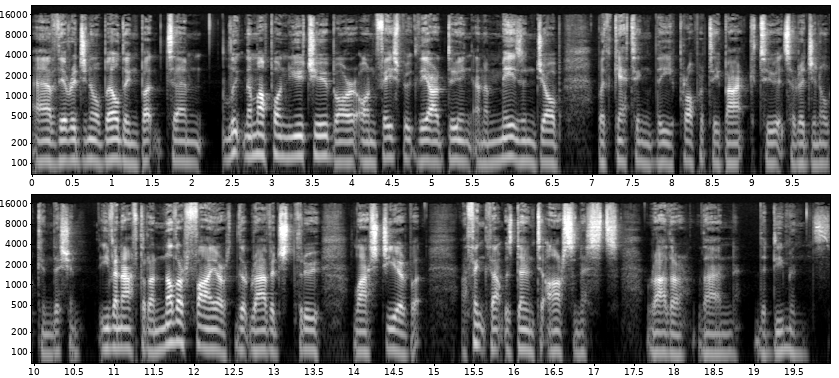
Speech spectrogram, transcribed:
of the original building. But um, look them up on YouTube or on Facebook. They are doing an amazing job with getting the property back to its original condition, even after another fire that ravaged through last year. But I think that was down to arsonists rather than the demons.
